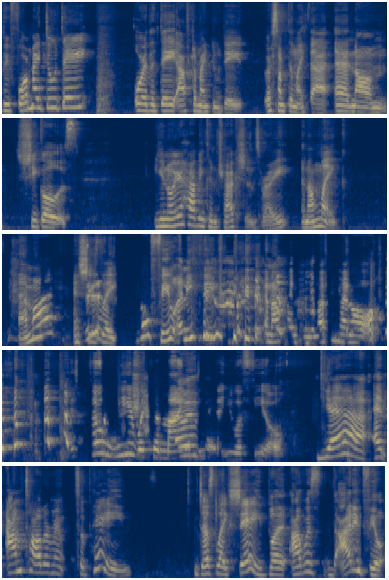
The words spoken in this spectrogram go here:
before my due date or the day after my due date or something like that. And um, she goes, "You know, you're having contractions, right?" And I'm like, "Am I?" And she's like, "You don't feel anything?" and I'm like, "Nothing at all." so weird with the mindset that you would feel. Yeah, and I'm tolerant to pain, just like Shay. But I was, I didn't feel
